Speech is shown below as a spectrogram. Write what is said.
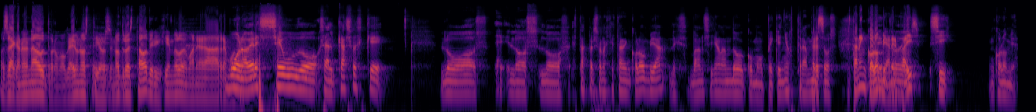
O sea, que no es nada autónomo, que hay unos tíos Sí. en otro estado dirigiéndolo de manera remota. Bueno, a ver, es pseudo. O sea, el caso es que los, eh, los, los, estas personas que están en Colombia les van señalando como pequeños tramitos. Están en Colombia, en el de- país. Sí, en Colombia.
